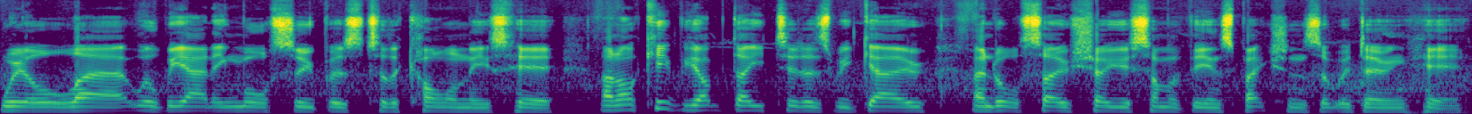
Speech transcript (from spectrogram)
we'll, uh, we'll be adding more supers to the colonies here and I'll keep you updated as we go and also show you some of the inspections that we're doing here.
